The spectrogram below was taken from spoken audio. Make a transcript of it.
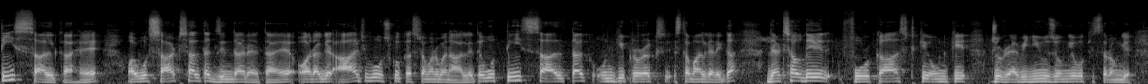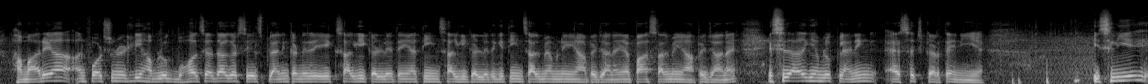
30 साल का है और वो 60 साल तक ज़िंदा रहता है और अगर आज वो उसको कस्टमर बना लेते हैं, वो 30 साल तक उनकी प्रोडक्ट्स इस्तेमाल करेगा। दैट्स हाउ दे फोरकास्ट के उनके जो रेवेन्यूज़ होंगे वो किस तरह होंगे। हमारे यहाँ अनफॉर्चुनेटली हम लोग बहुत ज़्यादा अगर सेल्स प्लानिंग करने से एक साल की कर लेते हैं या तीन साल की कर लेते हैं कि तीन साल में हमने यहाँ पर जाना है या पाँच साल में यहाँ पर जाना है, इससे ज़्यादा कि हम लोग प्लानिंग ऐसा करते नहीं है। इसलिए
